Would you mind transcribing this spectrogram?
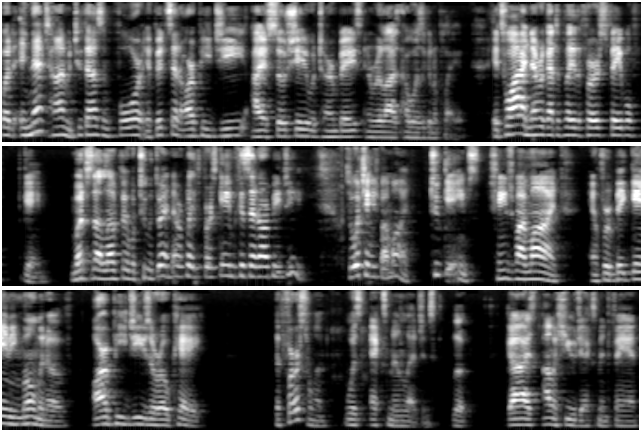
But in that time, in 2004, if it said RPG, I associated with turn-based and realized I wasn't going to play it. It's why I never got to play the first Fable game. Much as I loved Fable 2 and 3, I never played the first game because it said RPG. So what changed my mind? Two games changed my mind, and for a big gaming moment of RPGs are okay. The first one was X-Men Legends. Look, guys, I'm a huge X-Men fan,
